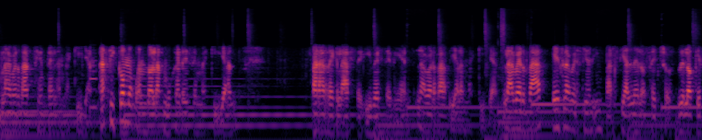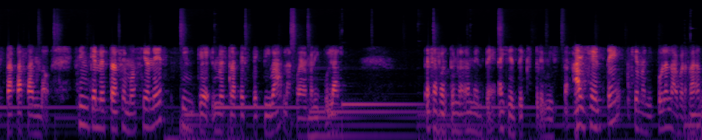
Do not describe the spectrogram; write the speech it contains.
La verdad siempre la maquillan. Así como cuando las mujeres se maquillan para arreglarse y verse bien, la verdad ya la maquillan. La verdad es la versión imparcial de los hechos, de lo que está pasando, sin que nuestras emociones, sin que nuestra perspectiva la pueda manipular. Desafortunadamente hay gente extremista. Hay gente que manipula la verdad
